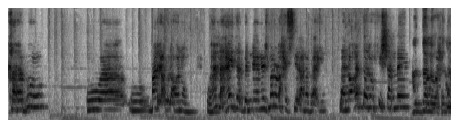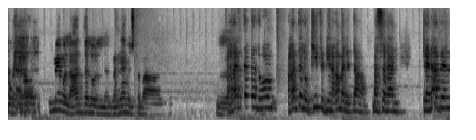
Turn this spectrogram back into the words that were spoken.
خربوه ومرقوا القانون وهلأ هيدا البرنامج ما راح يصير أنا برأيي؟ لأنه عدلوا في شغلات. عدلوا عدلوا ولا عدلوا البرنامج تبع عدلوا عدلوا كيف بينعمل الدعم. مثلا كان قبل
